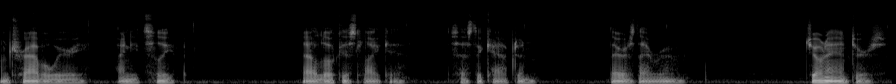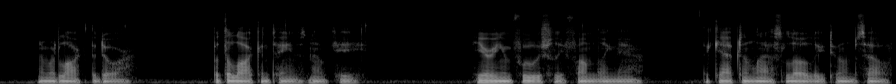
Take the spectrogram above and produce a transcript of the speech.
I'm travel weary. I need sleep. Thou lookest like it, says the captain. There is thy room. Jonah enters and would lock the door, but the lock contains no key. Hearing him foolishly fumbling there, the captain laughs lowly to himself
